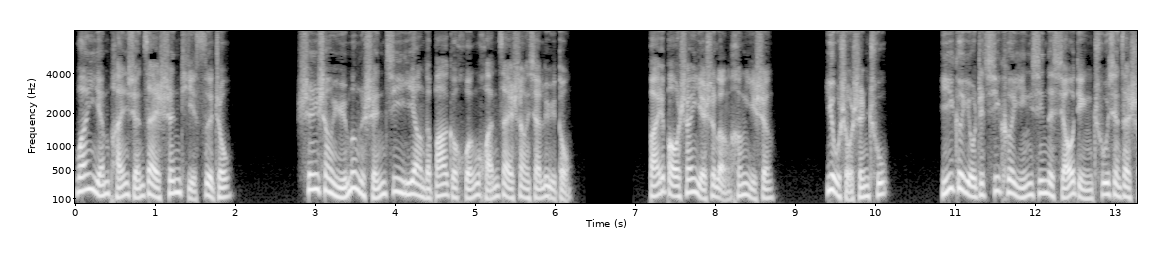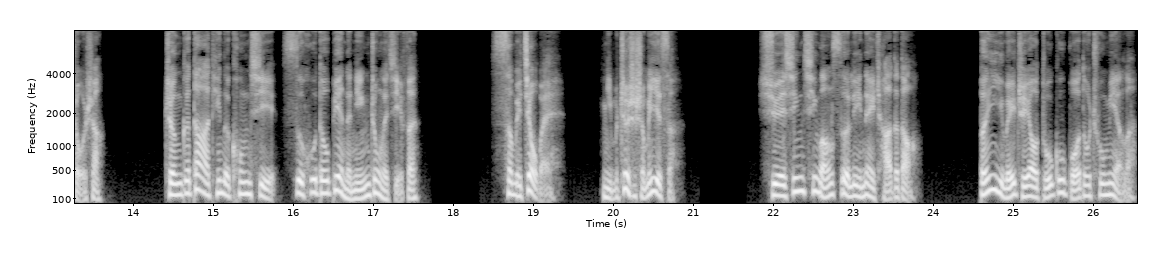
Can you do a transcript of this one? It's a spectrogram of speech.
蜿蜒盘旋在身体四周。身上与梦神机一样的八个魂环在上下律动，白宝山也是冷哼一声，右手伸出，一个有着七颗银心的小鼎出现在手上，整个大厅的空气似乎都变得凝重了几分。三位教委，你们这是什么意思？血腥亲王色厉内查的道，本以为只要独孤博都出面了，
